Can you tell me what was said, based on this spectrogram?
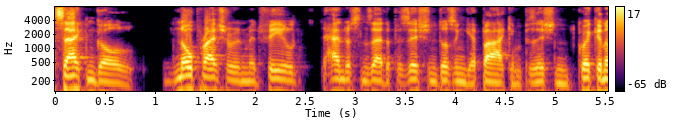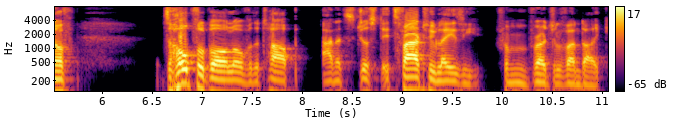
second goal, no pressure in midfield. Henderson's out of position, doesn't get back in position quick enough. It's a hopeful ball over the top, and it's just it's far too lazy from Virgil van Dijk.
